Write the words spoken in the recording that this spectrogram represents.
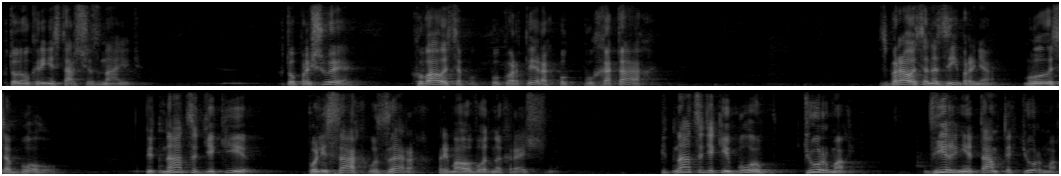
хто на Україні старші знають, хто прийшли, ховалися по квартирах, по, по хатах, збиралися на зібрання, молилися Богу. 15, які по лісах, в озерах приймали водне хрещення. 15, які були в тюрмах, вірні там, в тих тюрмах.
